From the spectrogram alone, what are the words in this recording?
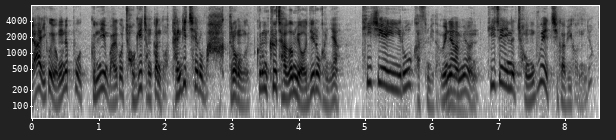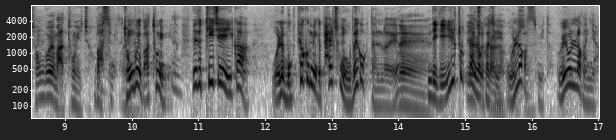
야 이거 영래포 금리 말고 저기에 잠깐 넣어 단기채로 막 들어간 거예요. 그럼 그 자금이 어디로 갔냐? TGA로 갔습니다. 왜냐하면 TGA는 정부의 지갑이거든요. 정부의 마통이죠. 맞습니다. 정부의 마통입니다. 그래서 TGA가 원래 목표 금액이 8,500억 달러예요. 네. 근데 이게 1조 1조 달러까지 달러까지. 올라갔습니다. 왜 올라갔냐?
